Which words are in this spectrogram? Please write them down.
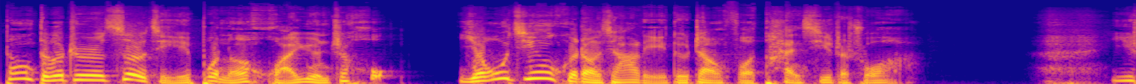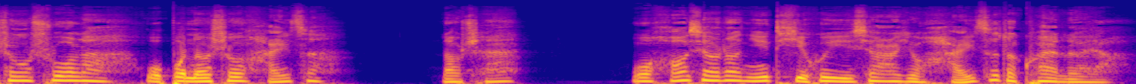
当得知自己不能怀孕之后，姚晶回到家里对丈夫叹息着说：“啊医生说了，我不能生孩子，老陈。”我好想让你体会一下有孩子的快乐呀！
